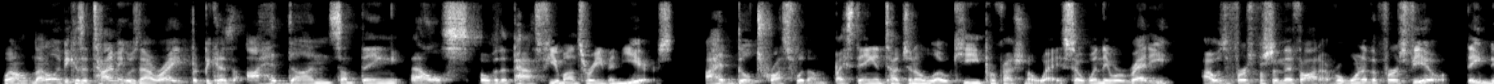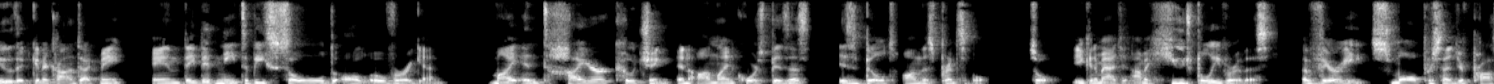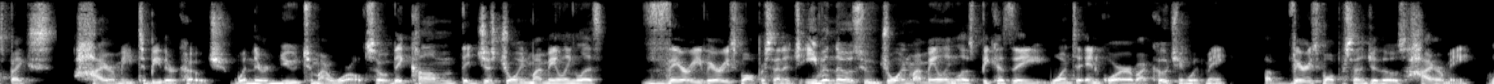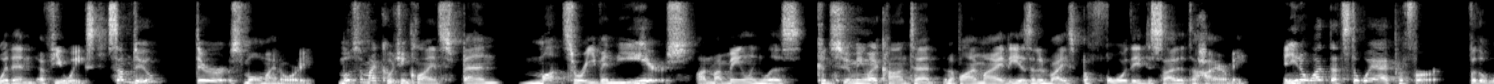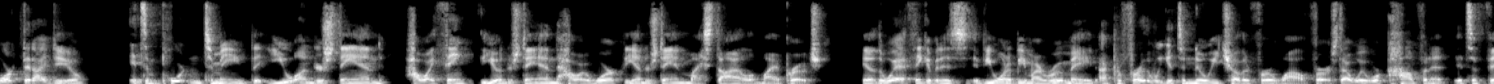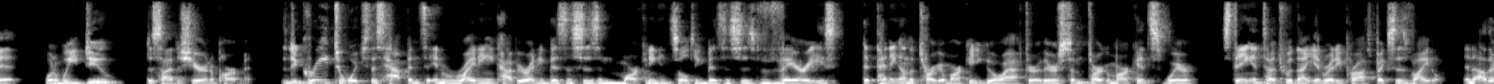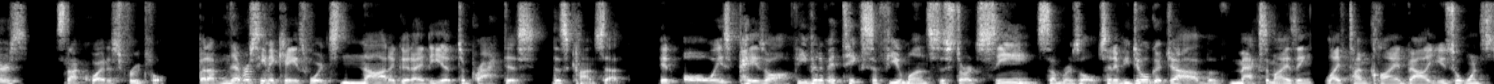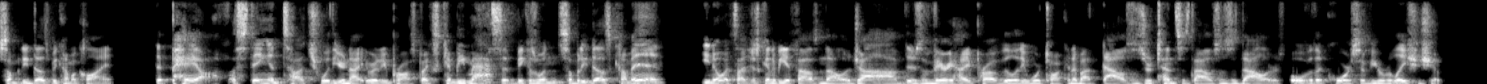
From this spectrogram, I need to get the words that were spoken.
Well, not only because the timing was now right, but because I had done something else over the past few months or even years. I had built trust with them by staying in touch in a low key professional way. So when they were ready, I was the first person they thought of or one of the first few. They knew they're going to contact me and they didn't need to be sold all over again. My entire coaching and online course business is built on this principle. So you can imagine I'm a huge believer of this. A very small percentage of prospects hire me to be their coach when they're new to my world. So they come, they just joined my mailing list very, very small percentage. Even those who join my mailing list because they want to inquire about coaching with me, a very small percentage of those hire me within a few weeks. Some do. They're a small minority. Most of my coaching clients spend months or even years on my mailing list, consuming my content and applying my ideas and advice before they decided to hire me. And you know what? That's the way I prefer. For the work that I do, it's important to me that you understand how I think, that you understand how I work, that you understand my style of my approach. You know, the way I think of it is if you want to be my roommate, I prefer that we get to know each other for a while first. That way we're confident it's a fit when we do decide to share an apartment. The degree to which this happens in writing and copywriting businesses and marketing consulting businesses varies depending on the target market you go after. There are some target markets where staying in touch with not yet ready prospects is vital and others it's not quite as fruitful. But I've never seen a case where it's not a good idea to practice this concept. It always pays off, even if it takes a few months to start seeing some results. And if you do a good job of maximizing lifetime client value, so once somebody does become a client, the payoff of staying in touch with your night ready prospects can be massive because when somebody does come in, you know it's not just going to be a thousand dollar job. There's a very high probability we're talking about thousands or tens of thousands of dollars over the course of your relationship.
